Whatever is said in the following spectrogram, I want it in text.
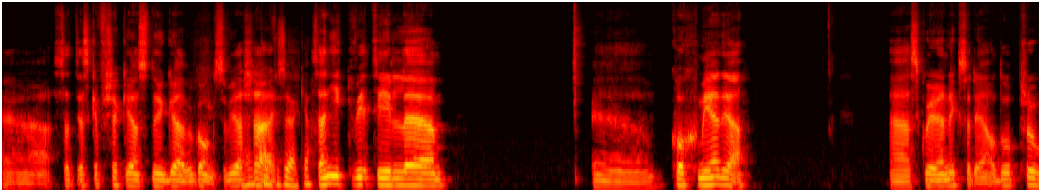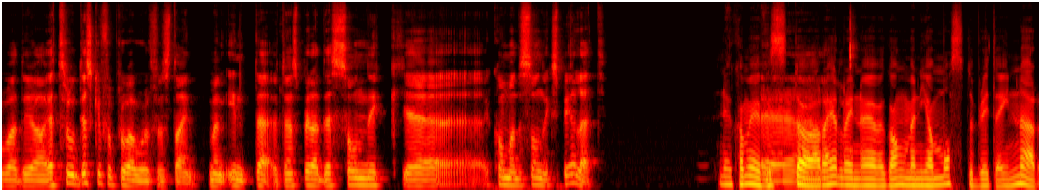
Eh, så att jag ska försöka göra en snygg övergång. Så vi gör så här. Sen gick vi till eh, eh, Koch Media. Eh, Square Enix och det. Och då provade jag, jag trodde jag skulle få prova Wolfenstein, men inte. Utan jag spelade Sonic, eh, kommande Sonic-spelet. Nu kommer jag Eh. förstöra hela din övergång, men jag måste bryta in här.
